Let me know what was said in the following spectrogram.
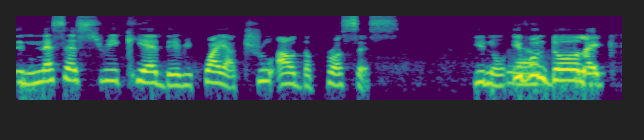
the necessary care they require throughout the process you know yeah. even though like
